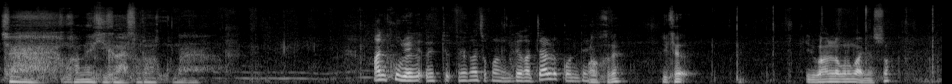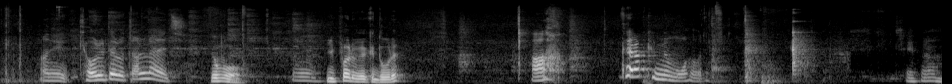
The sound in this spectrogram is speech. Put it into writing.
자 과메기가 돌아왔구나. 아니 그거 왜, 왜, 왜 가져가? 내가 자를 건데. 아 그래? 이렇게 이거 하려고 그런 거 아니었어? 아니 결대로 잘라야지. 여보. 이빨이 왜 이렇게 노래? 아 테라큐면 먹어서 그래. 제가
